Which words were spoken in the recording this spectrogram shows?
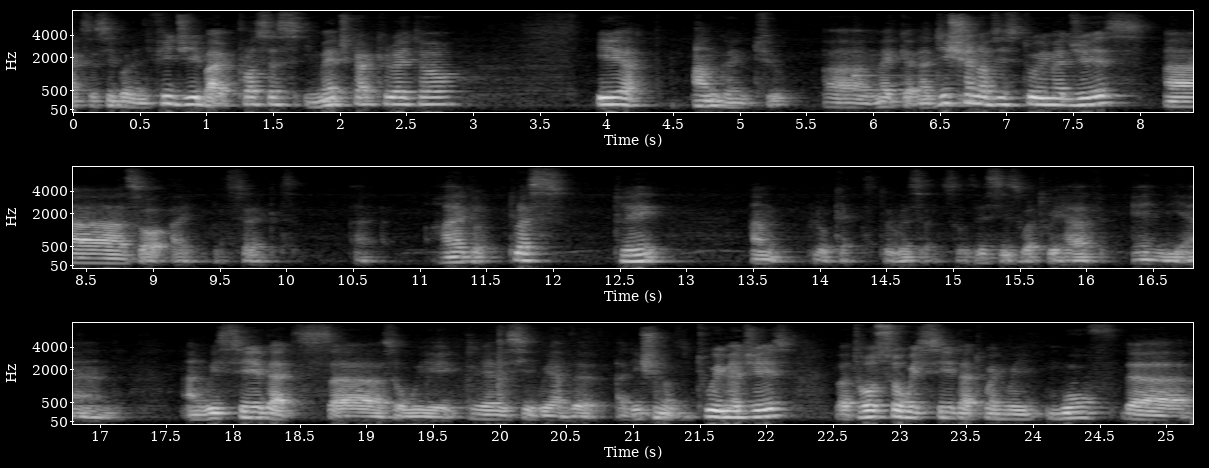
accessible in Fiji by process image calculator. Here I'm going to make an addition of these two images. so I select règle plus clé and look at the result. So this is what we have in the end. And we see that, uh, so we clearly see we have the addition of the two images, but also we see that when we move the,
